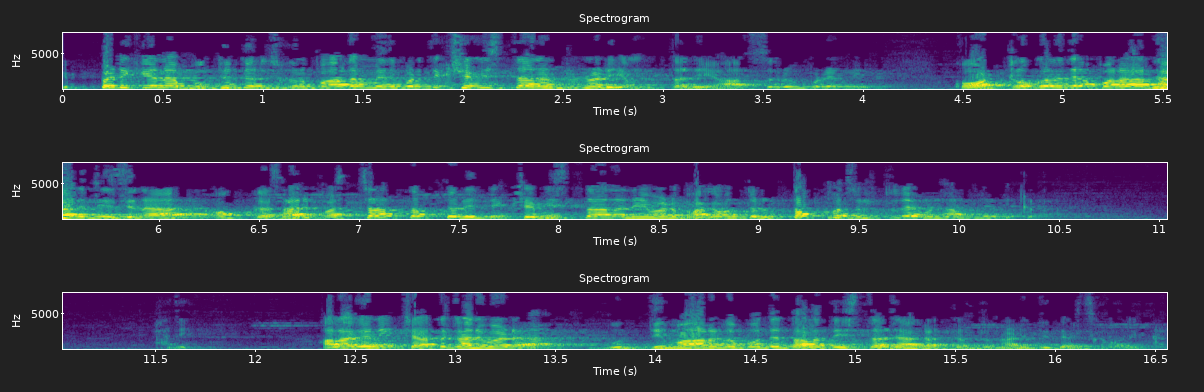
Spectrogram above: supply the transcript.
ఇప్పటికైనా బుద్ధి తెలుసుకుని పాదం మీద పడితే క్షమిస్తానంటున్నాడు. ఎంతది ఆస్వరూపుడండి కోట్ల కొలది అపరాధాలు చేసినా ఒక్కసారి పశ్చాత్తప్తుడైతే క్షమిస్తాననేవాడు భగవంతుడు తప్ప సృష్టిలో ఎవడు అనలేదు ఇక్కడ. అలాగని చేతకానివాడ? బుద్ధి మారకపోతే తల తీస్తా జాగ్రత్త అంటున్నాడు. ఇది తెలుసుకోవాలి ఇక్కడ.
